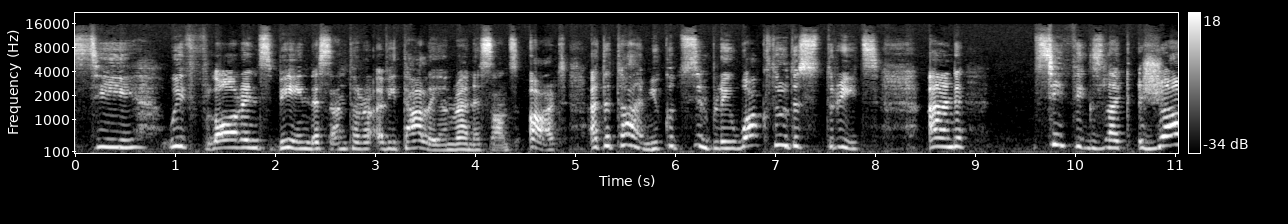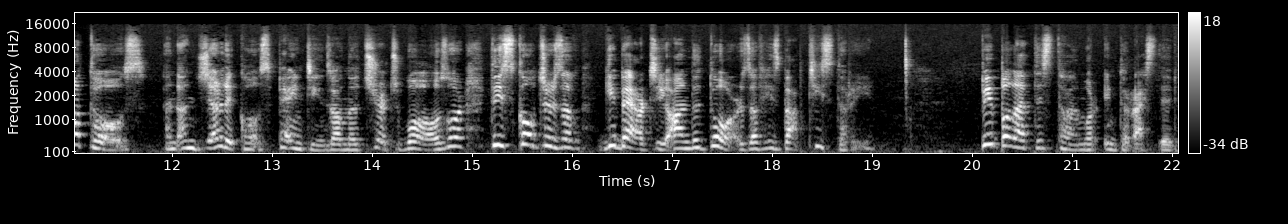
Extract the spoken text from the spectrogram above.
See, with Florence being the center of Italian Renaissance art, at the time you could simply walk through the streets and see things like Giotto's and Angelico's paintings on the church walls, or the sculptures of Ghiberti on the doors of his baptistery. People at this time were interested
